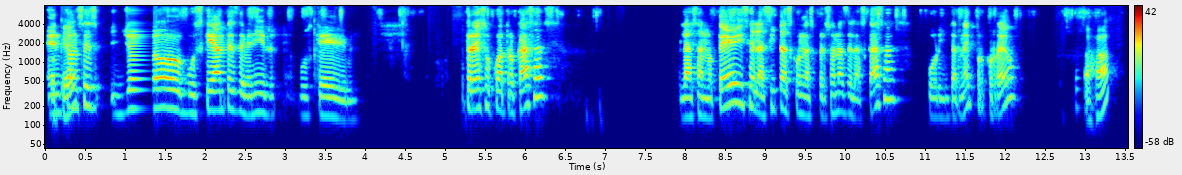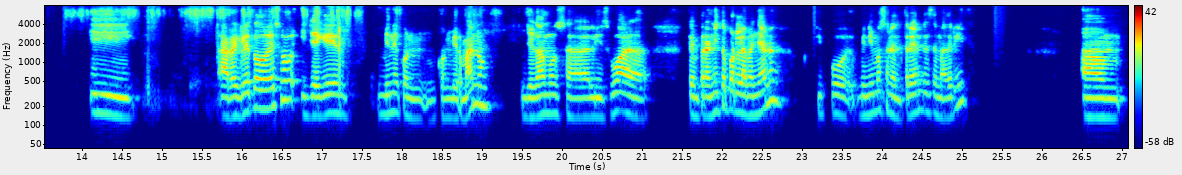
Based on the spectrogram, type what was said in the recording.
Entonces, yo busqué antes de venir, busqué tres o cuatro casas, las anoté, hice las citas con las personas de las casas por internet, por correo, Ajá. y arreglé todo eso y llegué, vine con, con mi hermano. Llegamos a Lisboa tempranito por la mañana, tipo, vinimos en el tren desde Madrid. Am,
